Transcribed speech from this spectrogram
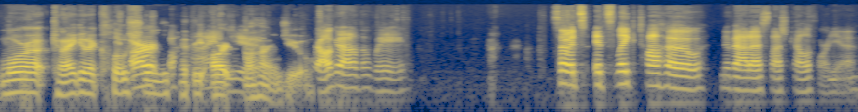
Laura, can I get a closer look at the art you. behind you? I'll get out of the way. So it's it's Lake Tahoe, Nevada slash California.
